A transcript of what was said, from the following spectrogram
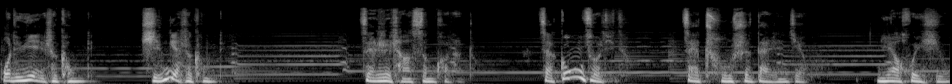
我的愿是空的，行也是空的。在日常生活当中，在工作里头，在处事待人接物，你要会修。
